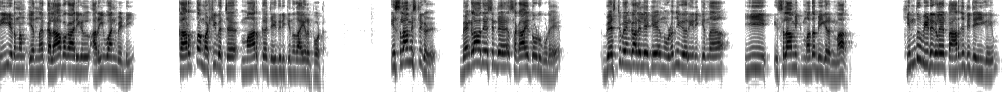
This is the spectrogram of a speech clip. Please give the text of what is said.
തീയിടണം എന്ന് കലാപകാരികൾ അറിയുവാൻ വേണ്ടി കറുത്ത മഷി വെച്ച് മാർക്ക് ചെയ്തിരിക്കുന്നതായി റിപ്പോർട്ട്. ഇസ്ലാമിസ്റ്റുകൾ ബംഗ്ലാദേശിന്റെ സഹായത്തോടുകൂടെ വെസ്റ്റ് ബംഗാളിലേക്ക് നുഴഞ്ഞു കയറിയിരിക്കുന്ന ഈ ഇസ്ലാമിക് മതഭീകരന്മാർ ഹിന്ദു വീടുകളെ ടാർഗറ്റ് ചെയ്യുകയും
